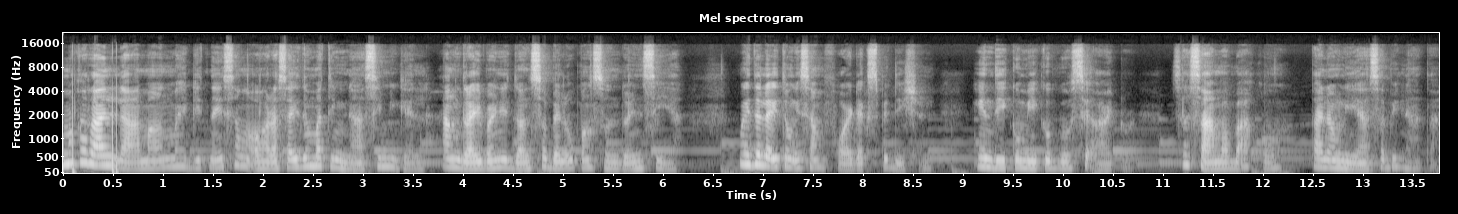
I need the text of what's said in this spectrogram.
Makaraan lamang ang mahigit na isang oras ay dumating na si Miguel, ang driver ni Don Sobel upang sunduin siya. May dala itong isang Ford Expedition. Hindi kumikubo si Arthur. Sasama ba ako? Tanong niya sa binata.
